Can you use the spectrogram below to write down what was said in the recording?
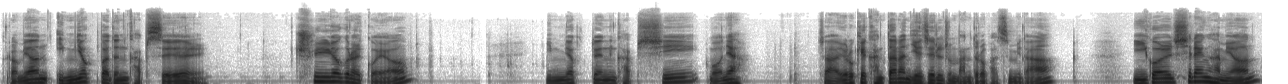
그러면 입력받은 값을 출력을 할 거예요. 입력된 값이 뭐냐? 자, 이렇게 간단한 예제를 좀 만들어 봤습니다. 이걸 실행하면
